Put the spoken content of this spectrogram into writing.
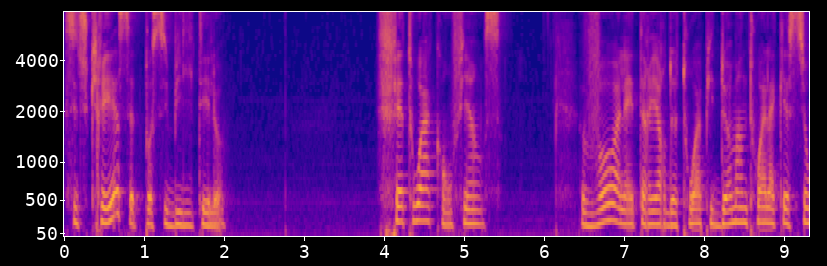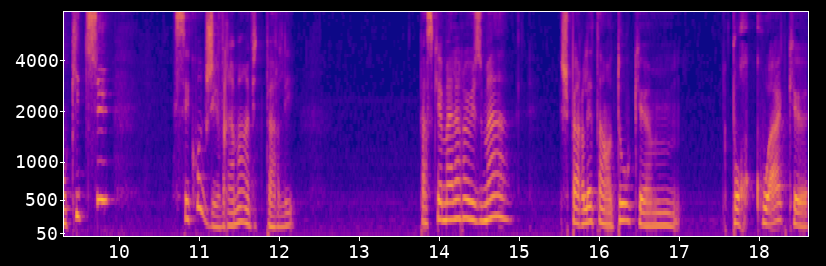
si tu créais cette possibilité-là, fais-toi confiance. Va à l'intérieur de toi puis demande-toi la question qui tu C'est quoi que j'ai vraiment envie de parler? Parce que malheureusement, je parlais tantôt que hum, pourquoi que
